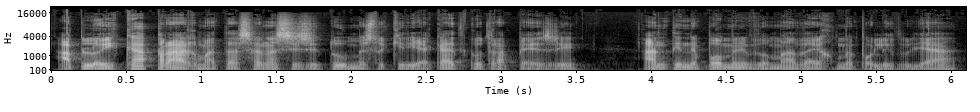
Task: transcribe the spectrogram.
απλοϊκά πράγματα, σαν να συζητούμε στο κυριακάτικο τραπέζι, αν την επόμενη εβδομάδα έχουμε πολλή δουλειά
